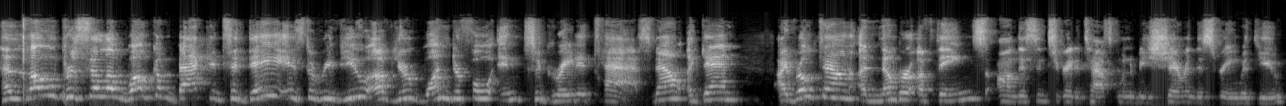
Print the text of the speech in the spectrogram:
Hello, Priscilla. Welcome back. And today is the review of your wonderful integrated task. Now, again, I wrote down a number of things on this integrated task. I'm going to be sharing the screen with you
